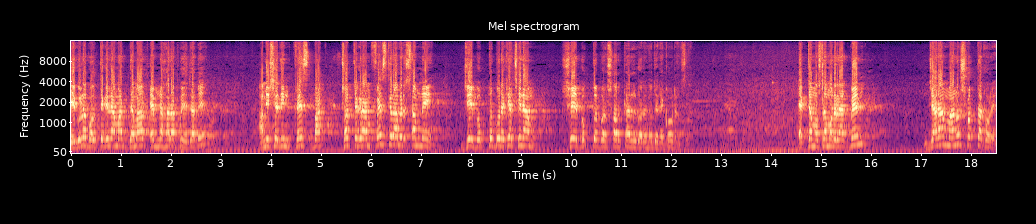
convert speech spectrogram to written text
এগুলো বলতে গেলে আমার দেমাগ এমনি খারাপ হয়ে যাবে। আমি সেদিন প্রেস বা- চট্টগ্রাম প্রেস ক্লাবের সামনে যে বক্তব্য রেখেছিলাম, সে বক্তব্য সরকারের ঘরের মধ্যে রেকর্ড আছে। একটা মশলা মনে রাখবেন, যারা মানুষ হত্যা করে,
